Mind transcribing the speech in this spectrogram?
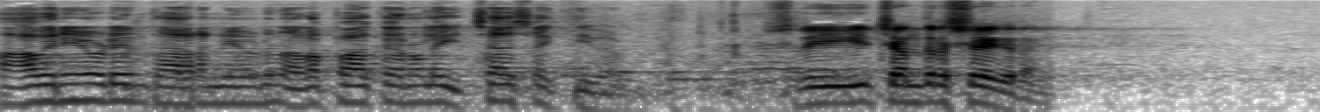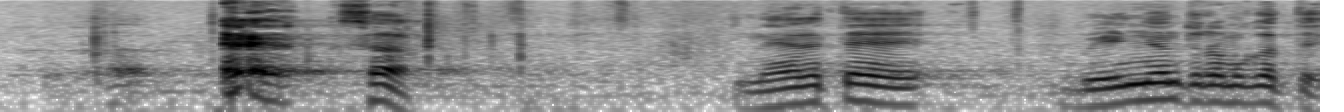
ഭാവനയോടെയും ധാരണയോടെയും നടപ്പാക്കാനുള്ള ഇച്ഛാശക്തി വേണം. ശ്രീ ചന്ദ്രശേഖരൻ. സർ നേരത്തെ വിഴിഞ്ഞം തുറമുഖത്ത്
